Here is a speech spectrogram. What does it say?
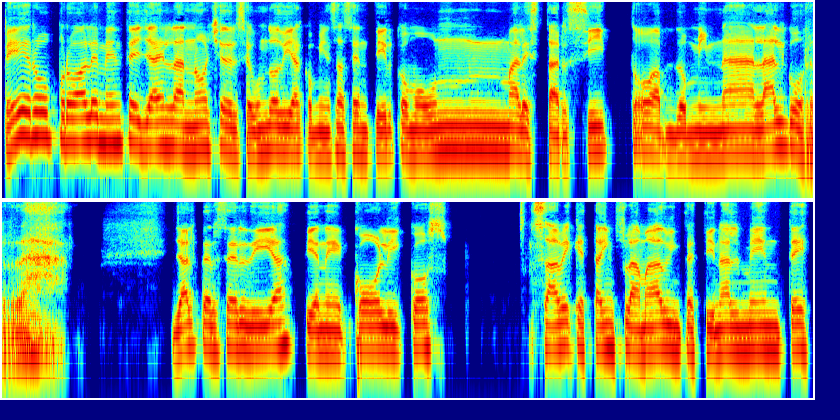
pero probablemente ya en la noche del segundo día comienza a sentir como un malestarcito abdominal, algo raro. Ya el tercer día tiene cólicos, sabe que está inflamado intestinalmente,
